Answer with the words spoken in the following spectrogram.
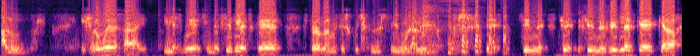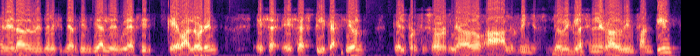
alumnos. Y se lo voy a dejar ahí. Y les voy a, sin decirles que, espero que no me esté escuchando ningún alumno, sin, sin- decirles que, que lo ha generado una inteligencia artificial, les voy a decir que valoren esa, esa explicación que el profesor le ha dado a, a los niños. Yo doy clase en el grado de infantil,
